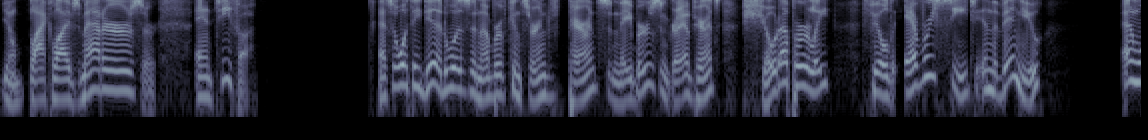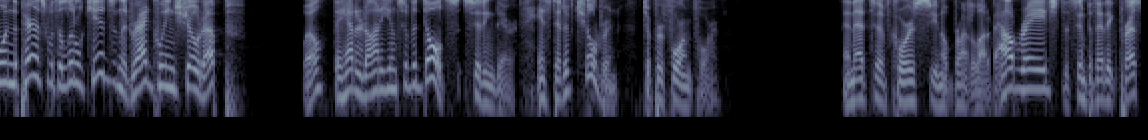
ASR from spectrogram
you know, Black Lives Matters or Antifa. And so what they did was a number of concerned parents and neighbors and grandparents showed up early, filled every seat in the venue, and when the parents with the little kids and the drag queens showed up, well, they had an audience of adults sitting there instead of children to perform for. And that, of course, you know, brought a lot of outrage. The sympathetic press,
